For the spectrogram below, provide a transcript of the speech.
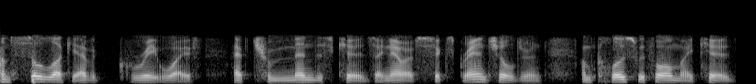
I'm so lucky. I have a great wife. I have tremendous kids. I now have six grandchildren. I'm close with all my kids.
